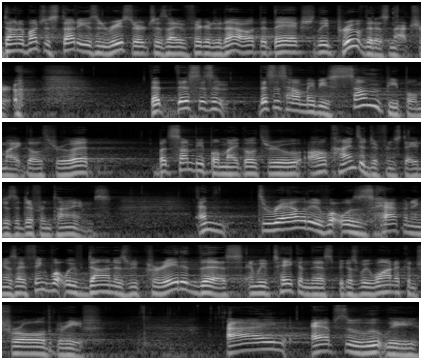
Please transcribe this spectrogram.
done a bunch of studies and research as I've figured it out that they actually prove that it's not true. that this isn't, this is how maybe some people might go through it, but some people might go through all kinds of different stages at different times. And the reality of what was happening is I think what we've done is we've created this and we've taken this because we want to control the grief. I absolutely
